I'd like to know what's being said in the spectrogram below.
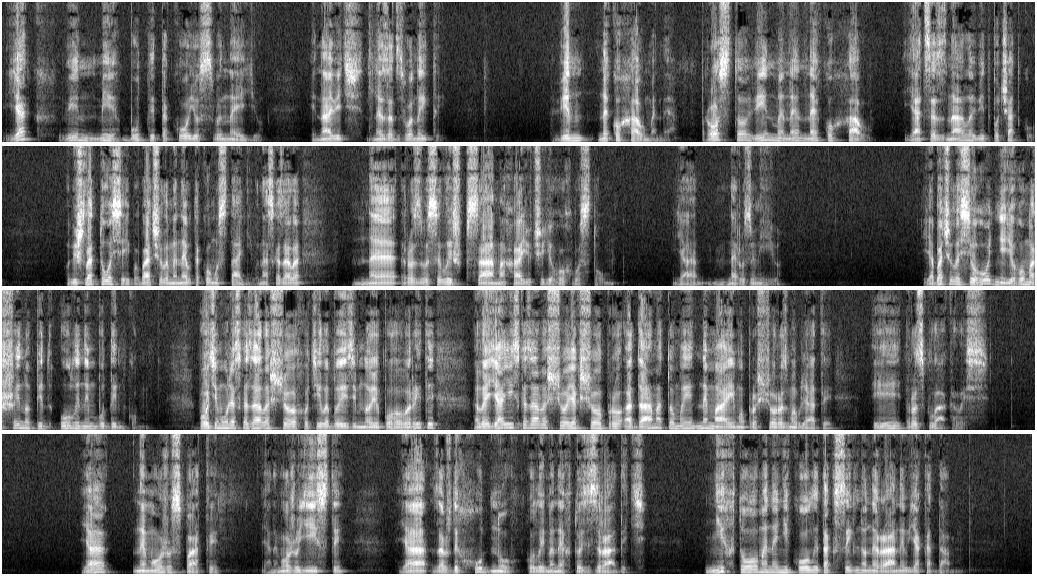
Як він міг бути такою свинею і навіть не задзвонити? Він не кохав мене. Просто він мене не кохав. Я це знала від початку. Увійшла Тося і побачила мене в такому стані. Вона сказала не розвеселиш пса, махаючи його хвостом. Я не розумію. Я бачила сьогодні його машину під Улиним будинком. Потім Уля сказала, що хотіла би зі мною поговорити. Але я їй сказала, що якщо про Адама, то ми не маємо про що розмовляти, і розплакалась. Я не можу спати, я не можу їсти. Я завжди худну, коли мене хтось зрадить. Ніхто мене ніколи так сильно не ранив, як Адам.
